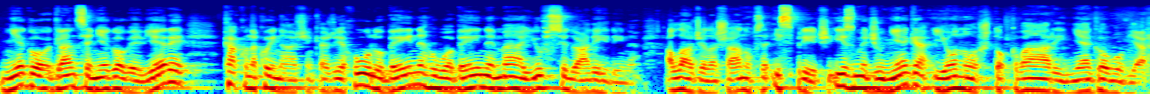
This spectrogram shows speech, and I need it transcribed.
njegove, granice njegove vjere, kako, na koji način? Kaže, jehulu bejnehu wa bejne ma yufsidu alih dina. Allah Đelešanu se ispriječi između njega i ono što kvari njegovu vjeru.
